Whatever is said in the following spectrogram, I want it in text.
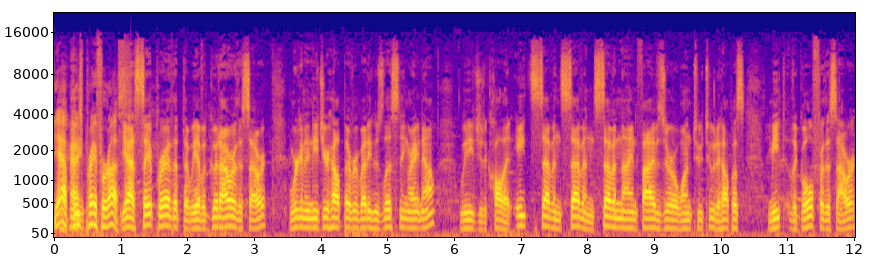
Yeah, please pray for us. Yeah, say a prayer that, that we have a good hour this hour. We're going to need your help, everybody who's listening right now. We need you to call at 877 795 0122 to help us meet the goal for this hour.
